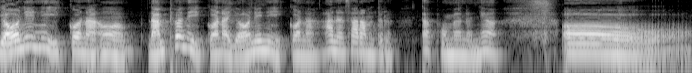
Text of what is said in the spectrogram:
연인이 있거나 어 남편이 있거나 연인이 있거나 하는 사람들을 딱 보면은요 어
